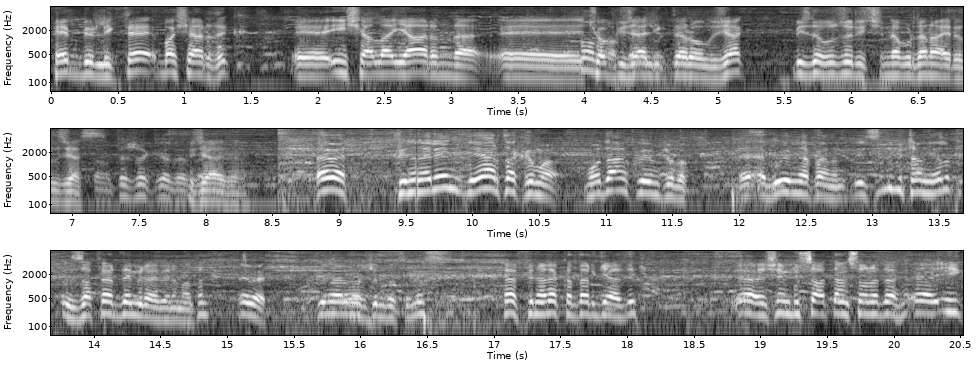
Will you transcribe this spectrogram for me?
Hep birlikte başardık. Ee, inşallah yarın da e, çok güzellikler olacak. Biz de huzur içinde buradan ayrılacağız. Teşekkür ederim. Rica ederim. Evet, finalin diğer takımı Modern Kuyumculuk. E, buyurun efendim. E, sizi bir tanıyalım. Zafer Demiray benim adım. Evet, final maçındasınız. Her finale kadar geldik. Ee, Şimdi bu saatten sonra da e, ilk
